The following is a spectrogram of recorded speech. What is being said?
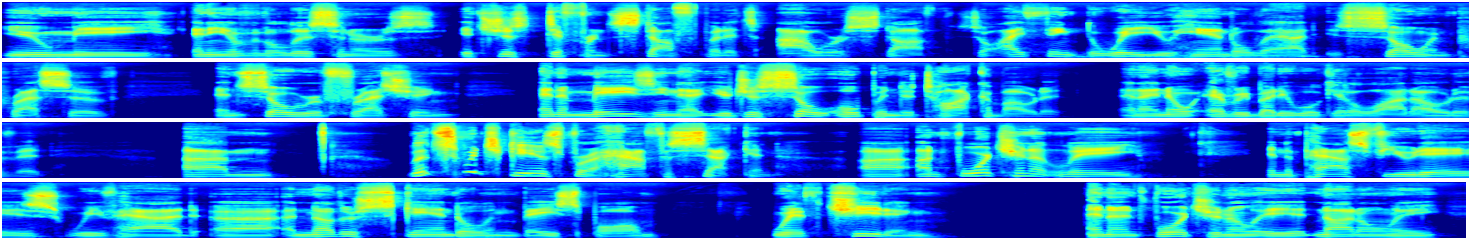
You, me, any of the listeners, it's just different stuff, but it's our stuff. So I think the way you handle that is so impressive and so refreshing and amazing that you're just so open to talk about it. And I know everybody will get a lot out of it. Um, Let's switch gears for a half a second. Uh, unfortunately, in the past few days, we've had uh, another scandal in baseball with cheating. And unfortunately, it not only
